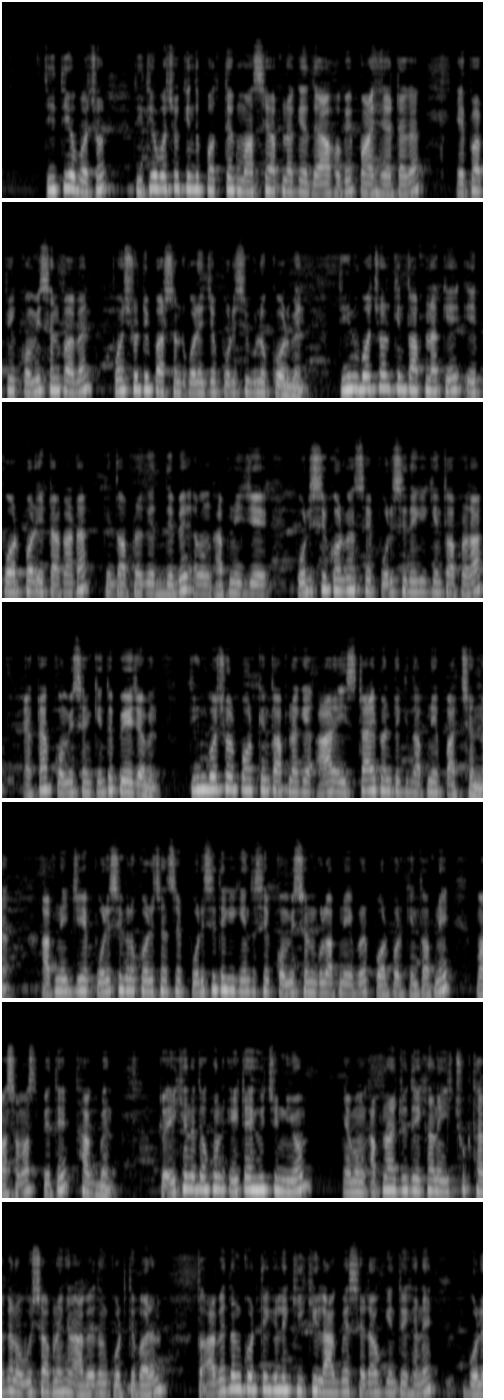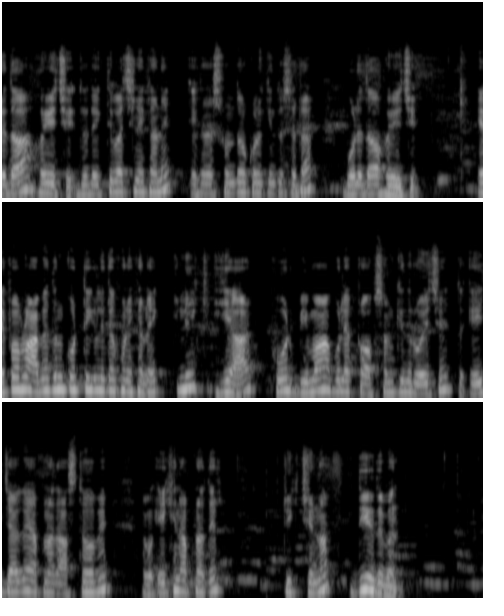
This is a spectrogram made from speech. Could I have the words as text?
তৃতীয় বছর তৃতীয় বছর কিন্তু প্রত্যেক মাসে আপনাকে দেওয়া হবে পাঁচ হাজার টাকা। এরপর আপনি কমিশন পাবেন পঁয়ষট্টি পার্সেন্ট করে যে পলিসিগুলো করবেন। তিন বছর কিন্তু আপনাকে এই পরপর এই টাকাটা কিন্তু আপনাকে দেবে এবং আপনি যে পলিসি করবেন, সেই পলিসি থেকে কিন্তু আপনারা একটা কমিশন কিন্তু পেয়ে যাবেন। তিন বছর পর কিন্তু আপনাকে আর এই স্টাইপেন্ডটা কিন্তু আপনি পাচ্ছেন না। আপনি যে পলিসিগুলো করেছেন, সেই পলিসি থেকে কিন্তু সেই কমিশনগুলো আপনি এবার পরপর কিন্তু আপনি মাসে মাস পেতে থাকবেন। তো এইখানে তখন এটাই হচ্ছে নিয়ম এবং আপনার যদি এখানে ইচ্ছুক থাকেন, অবশ্যই আপনি এখানে আবেদন করতে পারেন। তো আবেদন করতে গেলে কি কি লাগবে সেটাও কিন্তু এখানে বলে দেওয়া হয়েছে। তো দেখতে পাচ্ছেন এখানে এখানে সুন্দর করে কিন্তু সেটা বলে দেওয়া হয়েছে। এরপর আমরা আবেদন করতে গেলে দেখুন, এখানে ক্লিক হিয়ার ফোর বিমা বলে একটা অপশান কিন্তু রয়েছে। তো এই জায়গায় আপনাদের আসতে হবে এবং এখানে আপনাদের টিক চিহ্ন দিয়ে দেবেন।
